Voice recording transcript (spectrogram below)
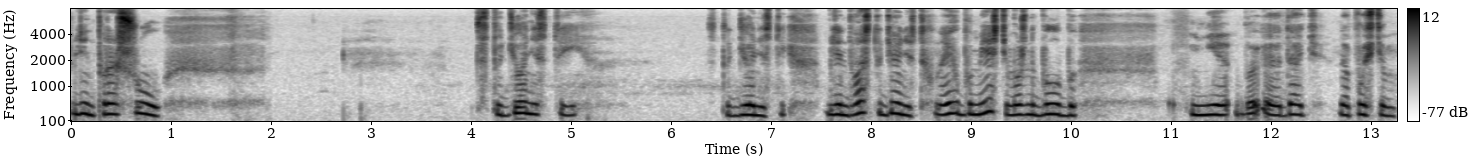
блин, прошу. Студенистый. Студенистый. Блин, два студенистых. На их бы месте можно было бы мне э, дать, допустим,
